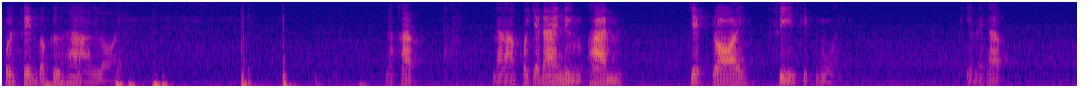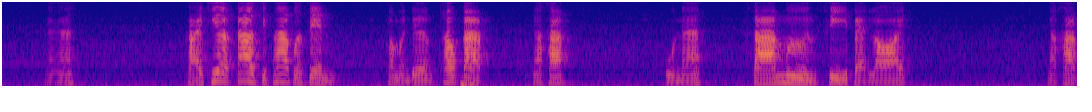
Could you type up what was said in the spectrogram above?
เปอร์เซ็นต์ก็คือห้าร้อยนะครับนะก็จะได้หนึ่งพันเจ็ดร้อยสี่สิบหน่วยโอเคไหมครับนะขายเชื่อ95%ก็เหมือนเดิมเท่ากับนะครับคูณนะ34,800นะครับ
